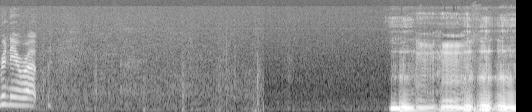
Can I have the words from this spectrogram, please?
Rhaenyra. Mm. Mm-hmm. Mm-mm-mm.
